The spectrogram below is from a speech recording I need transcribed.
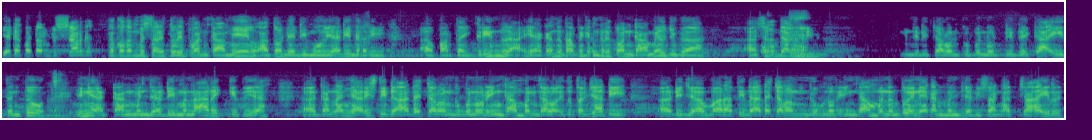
Ya kekuatan besar, kekuatan besar itu Ridwan Kamil atau Deddy Mulyadi dari uh, Partai Gerindra ya kan. Tetapi kan Ridwan Kamil juga uh, sedang di, menjadi calon gubernur di DKI. Tentu ini akan menjadi menarik gitu ya, uh, karena nyaris tidak ada calon gubernur incumbent. Kalau itu terjadi uh, di Jawa Barat, tidak ada calon gubernur incumbent, tentu ini akan menjadi sangat cair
